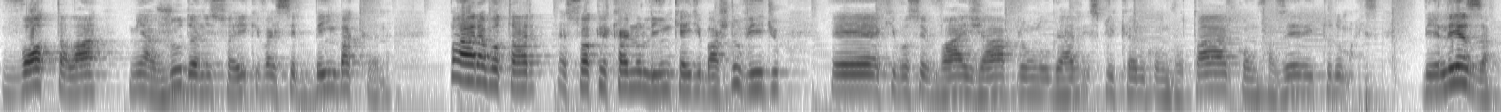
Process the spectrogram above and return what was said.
vota lá, me ajuda nisso aí que vai ser bem bacana. Para votar, é só clicar no link aí debaixo do vídeo, é, que você vai já para um lugar explicando como votar, como fazer e tudo mais. Beleza?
